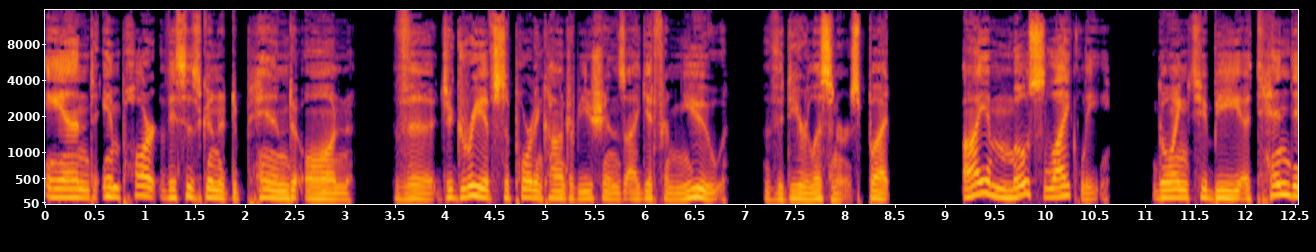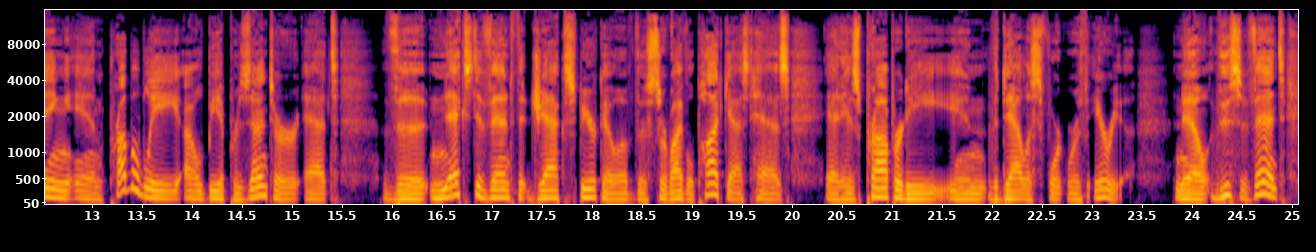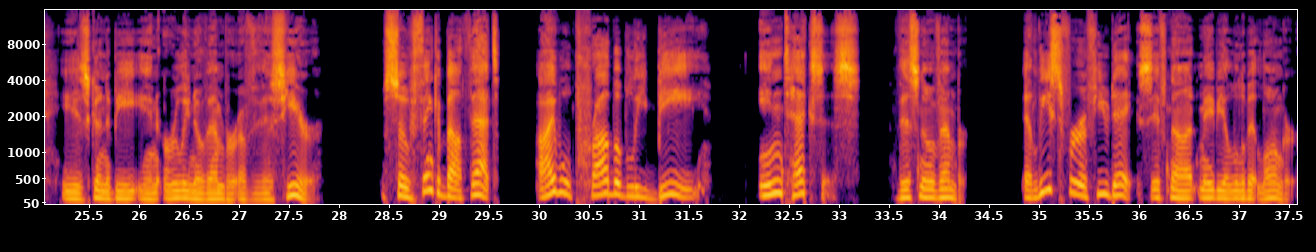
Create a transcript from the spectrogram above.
and in part, this is going to depend on the degree of support and contributions I get from you, the dear listeners. But I am most likely going to be attending and probably I'll be a presenter at the next event that Jack Spirko of the Survival Podcast has at his property in the Dallas Fort Worth area. Now, this event is going to be in early November of this year. So think about that. I will probably be in Texas this November, at least for a few days, if not maybe a little bit longer.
